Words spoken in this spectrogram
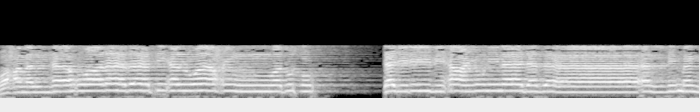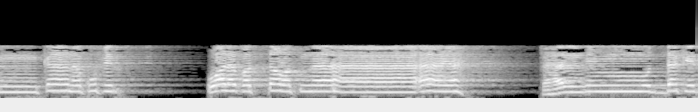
وحملناه على ذات ألواح ودسر تجري بأعيننا جزاء لمن كان كفر ولقد تركناها آية فهل من مدكر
